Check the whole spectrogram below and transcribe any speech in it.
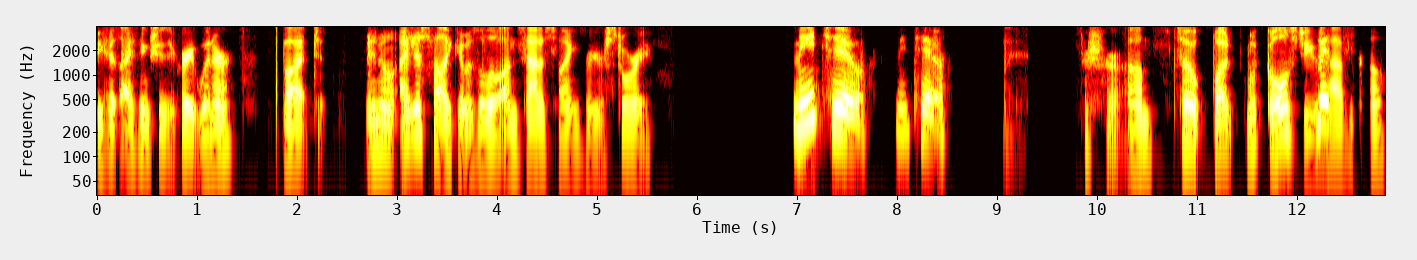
because I think she's a great winner, but you know, I just felt like it was a little unsatisfying for your story. Me too. Me too. For sure. Um. So, what what goals do you have now?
